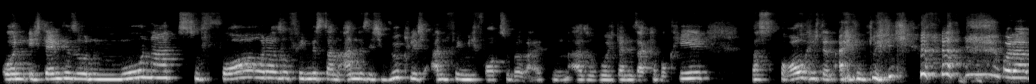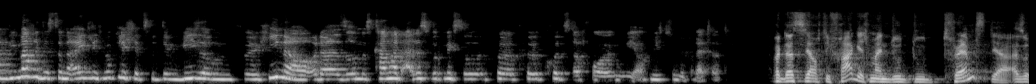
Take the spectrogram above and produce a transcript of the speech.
Und ich denke, so einen Monat zuvor oder so fing es dann an, dass ich wirklich anfing, mich vorzubereiten. Also wo ich dann gesagt habe, okay, was brauche ich denn eigentlich? oder wie mache ich das denn eigentlich wirklich jetzt mit dem Visum für China oder so? Und es kam halt alles wirklich so für, für kurz davor irgendwie auf mich zugebrettert. Aber das ist ja auch die Frage. Ich meine, du, du trampst ja. Also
